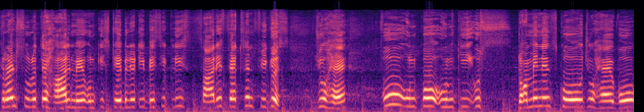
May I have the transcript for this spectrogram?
करंट सूरत हाल में उनकी स्टेबिलिटी बेसिकली सारे फैक्ट्स एंड फिगर्स जो है, वो उनको, उनकी उस डोमिनेंस को जो है, वो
